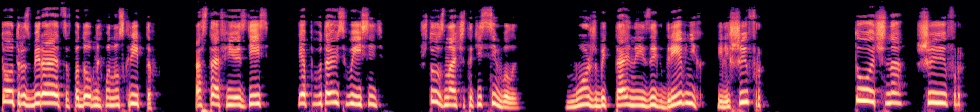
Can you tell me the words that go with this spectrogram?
Тот разбирается в подобных манускриптах. Оставь ее здесь, я попытаюсь выяснить, что значат эти символы. Может быть, тайный язык древних или шифр? Точно, шифр,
